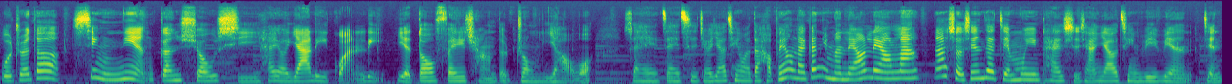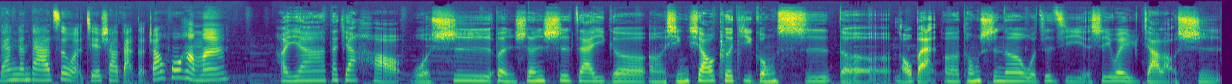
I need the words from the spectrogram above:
我觉得信念跟休息还有压力管理也都非常的重要哦。所以这一次就邀请我的好朋友来跟你们聊聊啦。那首先在节目一开始，想邀请 Vivian 简单跟大家自我介绍，打个招呼好吗？好呀，大家好，我是本身是在一个呃行销科技公司的老板，呃，同时呢，我自己也是一位瑜伽老师。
